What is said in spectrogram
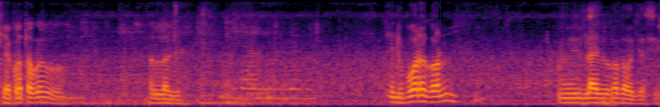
কে কথা কইব? ভালো লাগে। একটু পরে কন আমি লাইভে কথা হইতেছি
